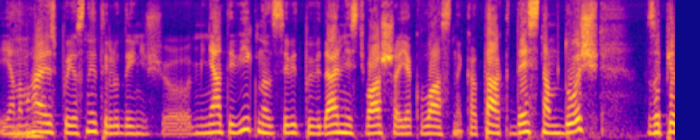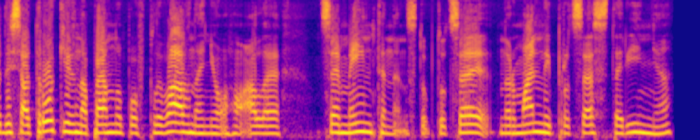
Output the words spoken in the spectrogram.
І я намагаюся пояснити людині, що міняти вікна це відповідальність ваша як власника. Так, десь там дощ за 50 років, напевно, повпливав на нього, але це мейнтененс, тобто це нормальний процес старіння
